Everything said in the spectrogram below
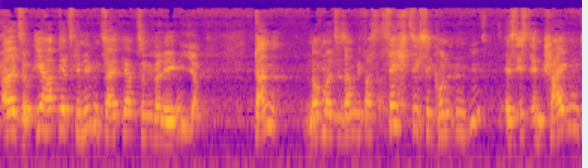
Also, ihr habt jetzt genügend Zeit gehabt zum Überlegen. Ja. Dann nochmal zusammengefasst, 60 Sekunden. Es ist entscheidend,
